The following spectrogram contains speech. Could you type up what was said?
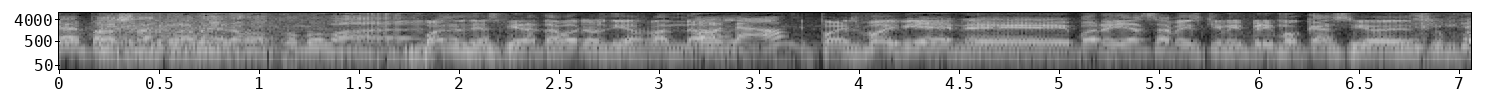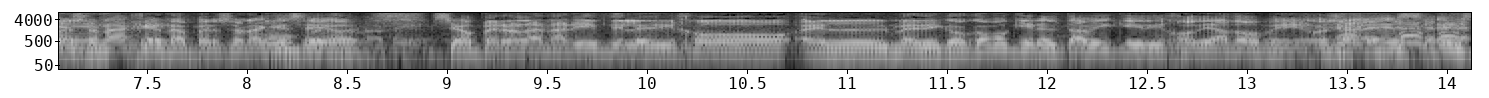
¿Qué pasa, Clavero? ¿Cómo vas? Buenos días, pirata. Buenos días, banda. Hola. Pues voy bien. eh, bueno, ya sabéis que mi primo Casio es un personaje, una persona que Un se, personaje. se operó la nariz y le dijo el médico, ¿cómo quiere el tabique? Y dijo, de adobe. O sea, es, es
